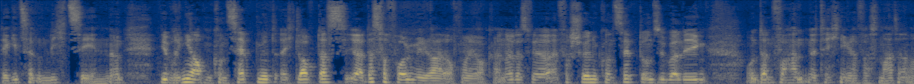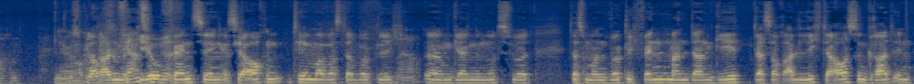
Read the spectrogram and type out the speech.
da geht es halt um Lichtszenen. Ne? wir bringen ja auch ein Konzept mit, ich glaube, das, ja, das verfolgen wir gerade auf Mallorca, ne? dass wir einfach schöne Konzepte uns überlegen und dann vorhandene Technik einfach smarter machen. Ja, ich glaube, gerade mit Geofencing ist ja auch ein Thema, was da wirklich ja. ähm, gern genutzt wird, dass man wirklich, wenn man dann geht, dass auch alle Lichter aus sind, gerade in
